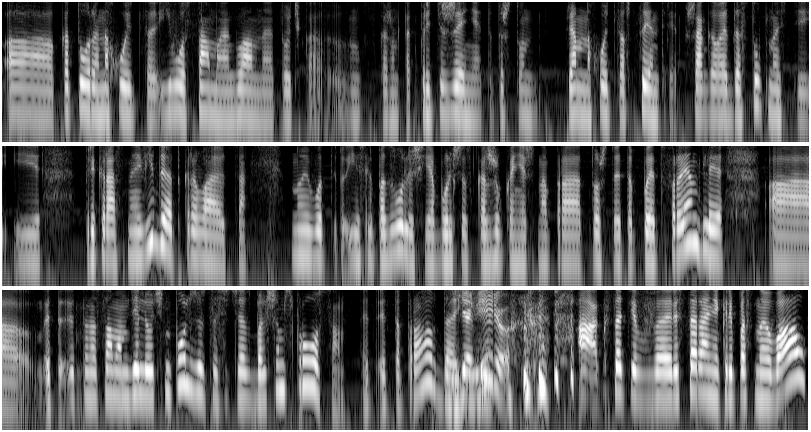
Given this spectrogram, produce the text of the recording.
а, который находится, его самая главная точка, э, ну, скажем так, притяжения, это то, что он прямо находится в центре, в шаговой доступности, и прекрасные виды открываются. Ну и вот, если позволишь, я больше скажу, конечно, про то, что это pet-friendly. А, это, это на самом деле очень пользуется сейчас большим спросом. Это, это правда. Я и... верю. А, кстати, в ресторане «Крепостной вал»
